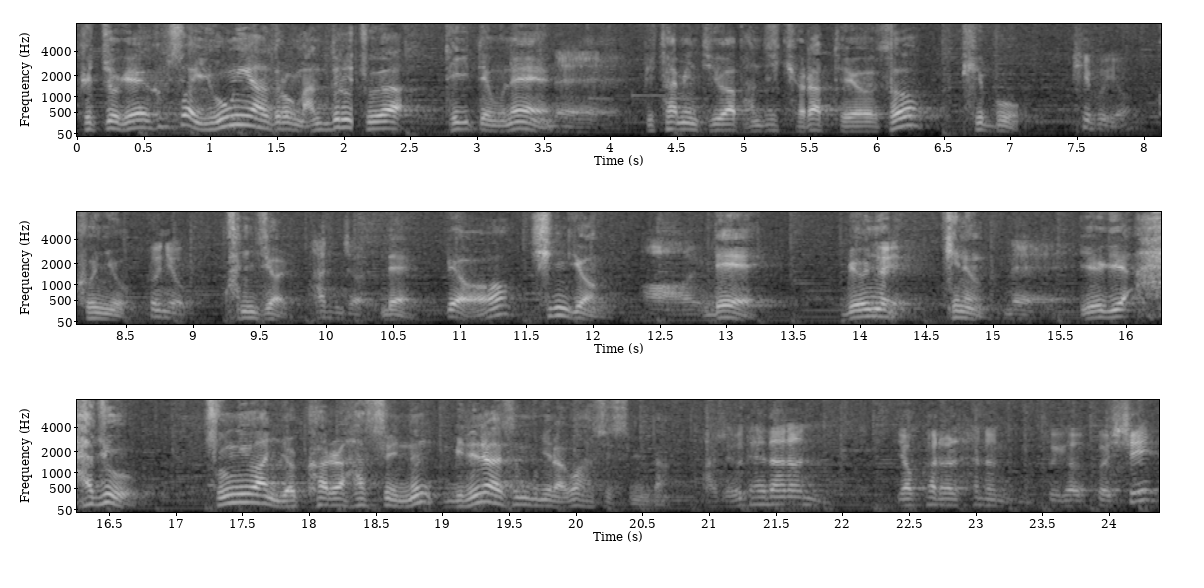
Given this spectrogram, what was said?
그쪽에 흡수가 용이하도록 만들어줘야 되기 때문에 네. 비타민 D와 반드시 결합되어서 피부, 피부요. 근육, 근육, 관절, 관절. 네, 뼈, 신경, 아, 뇌, 면역 네. 기능 네. 여기에 아주 중요한 역할을 할 수 있는 미네랄 성분이라고 할 수 있습니다. 아주 대단한 역할을 하는 그것이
